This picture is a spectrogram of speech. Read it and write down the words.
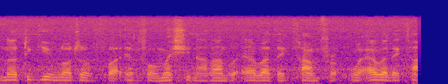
not to give a lot of uh, information around wherever they come from, wherever they come.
